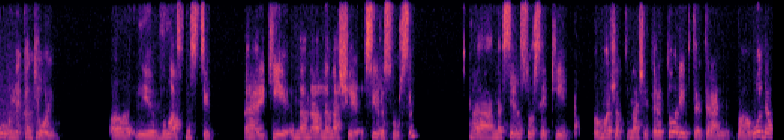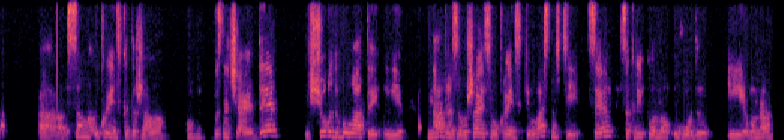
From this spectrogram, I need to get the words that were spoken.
повний контроль е, і власності, е, які на, на, на наші всі ресурси, е, на всі ресурси, які в межах нашої території, в територіальних е, водах. Е, Саме українська держава визначає, де і що видобувати, і надра залишаються в українській власності. Це закріплено угодою. І вона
